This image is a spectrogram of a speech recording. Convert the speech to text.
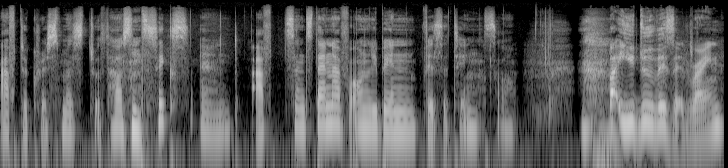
after Christmas 2006, and after, since then I've only been visiting. So, but you do visit, right?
